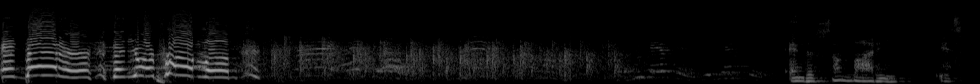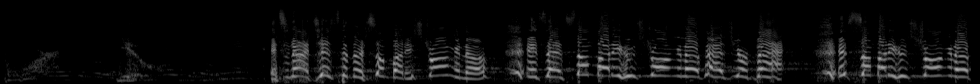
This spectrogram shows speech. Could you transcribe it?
and better than your problem. And the somebody is for you. It's not just that there's somebody strong enough, it's that somebody who's strong enough has your back. It's somebody who's strong enough,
